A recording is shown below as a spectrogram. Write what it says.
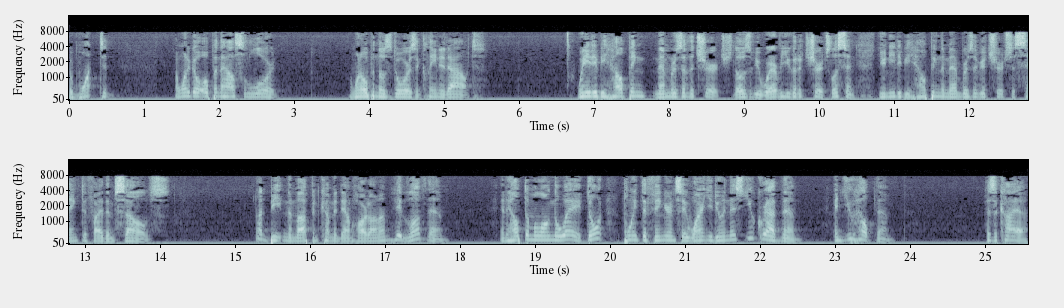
I want to, I want to go open the house of the Lord. I want to open those doors and clean it out. We need to be helping members of the church. Those of you, wherever you go to church, listen, you need to be helping the members of your church to sanctify themselves. Not beating them up and coming down hard on them. Hey, love them and help them along the way. Don't point the finger and say, Why aren't you doing this? You grab them and you help them. Hezekiah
